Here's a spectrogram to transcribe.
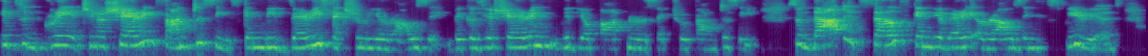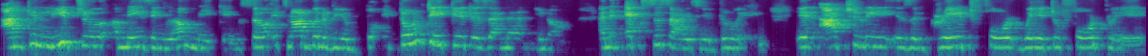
it's a great you know sharing fantasies can be very sexually arousing because you're sharing with your partner a sexual fantasy. So that itself can be a very arousing experience and can lead to amazing lovemaking. So it's not going to be a don't take it as an you know an exercise you're doing. It actually is a great for, way to foreplay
